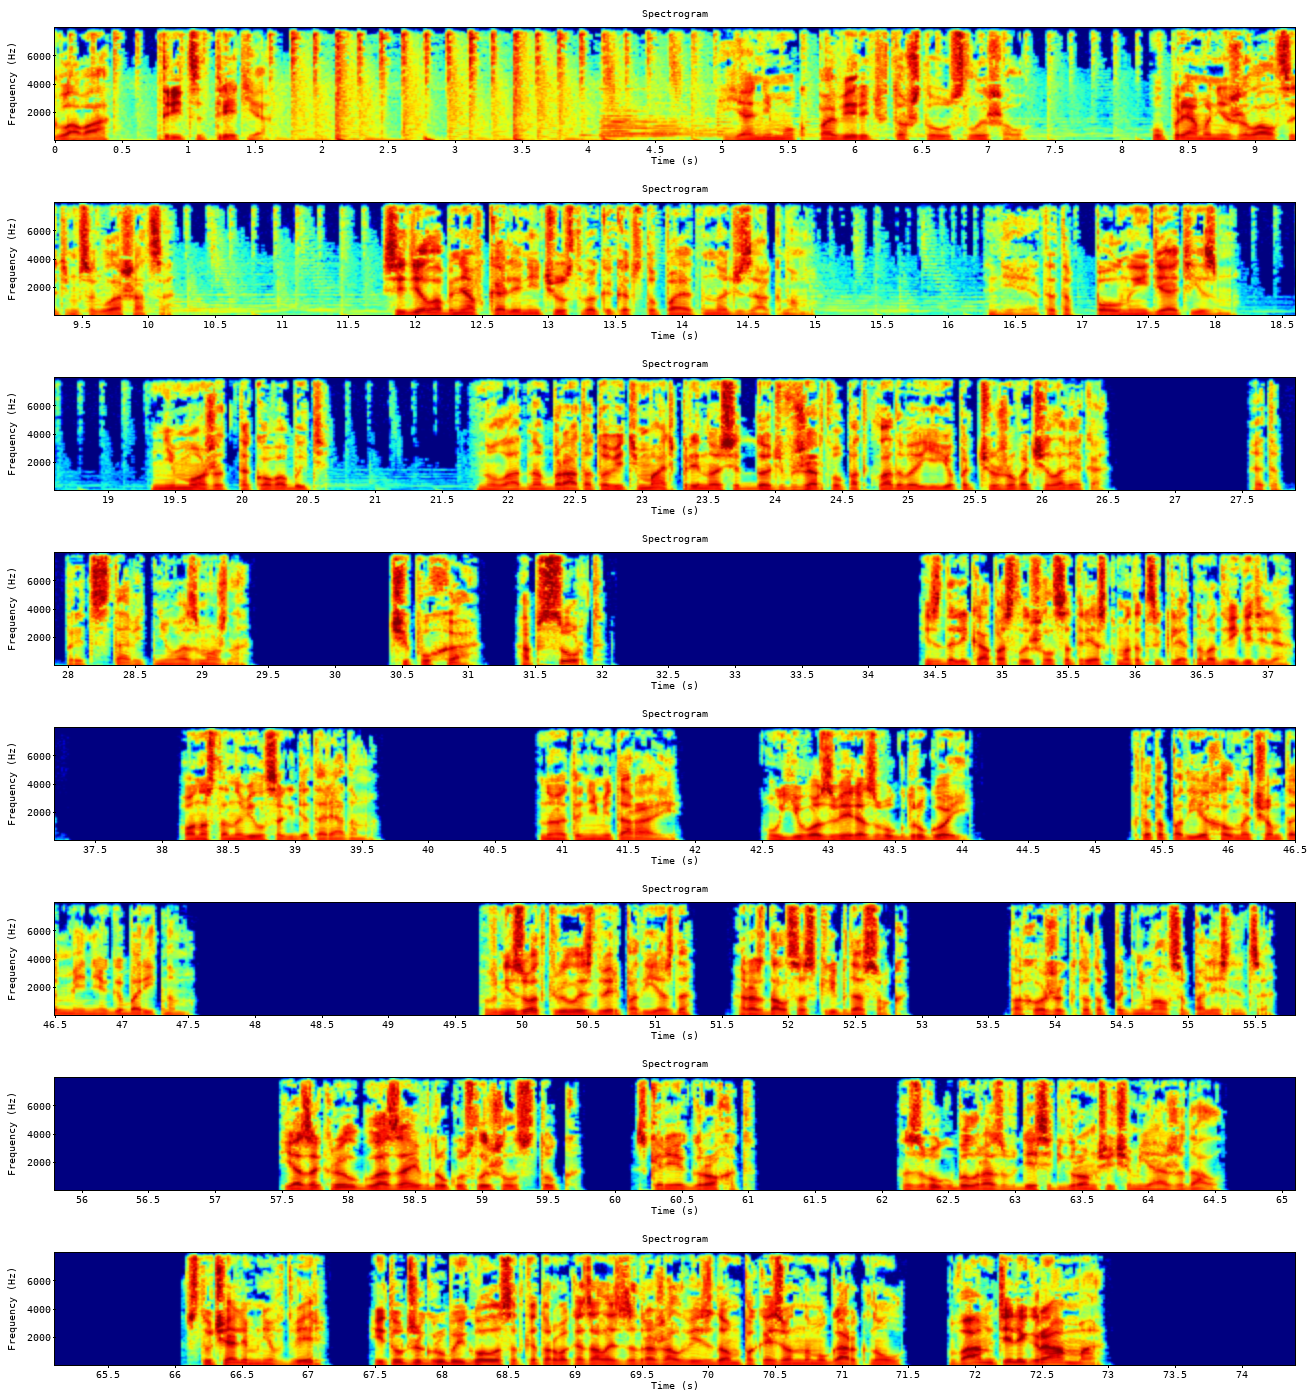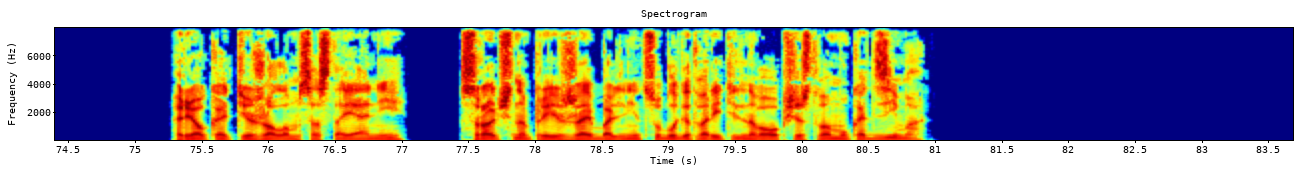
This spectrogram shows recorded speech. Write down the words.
Глава 33. Я не мог поверить в то, что услышал. Упрямо не желал с этим соглашаться. Сидел, обняв колени, чувствуя, как отступает ночь за окном. Нет, это полный идиотизм. Не может такого быть. Ну ладно, брат, а то ведь мать приносит дочь в жертву, подкладывая ее под чужого человека. Это представить невозможно. Чепуха, абсурд. Издалека послышался треск мотоциклетного двигателя. Он остановился где-то рядом. Но это не Митараи. У его зверя звук другой. Кто-то подъехал на чем-то менее габаритном. Внизу открылась дверь подъезда, раздался скрип досок. Похоже, кто-то поднимался по лестнице. Я закрыл глаза и вдруг услышал стук, скорее грохот. Звук был раз в десять громче, чем я ожидал. Стучали мне в дверь, и тут же грубый голос, от которого, казалось, задрожал весь дом, по-казенному гаркнул «Вам телеграмма!» Рек о тяжелом состоянии, срочно приезжай в больницу благотворительного общества Мукадзима.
